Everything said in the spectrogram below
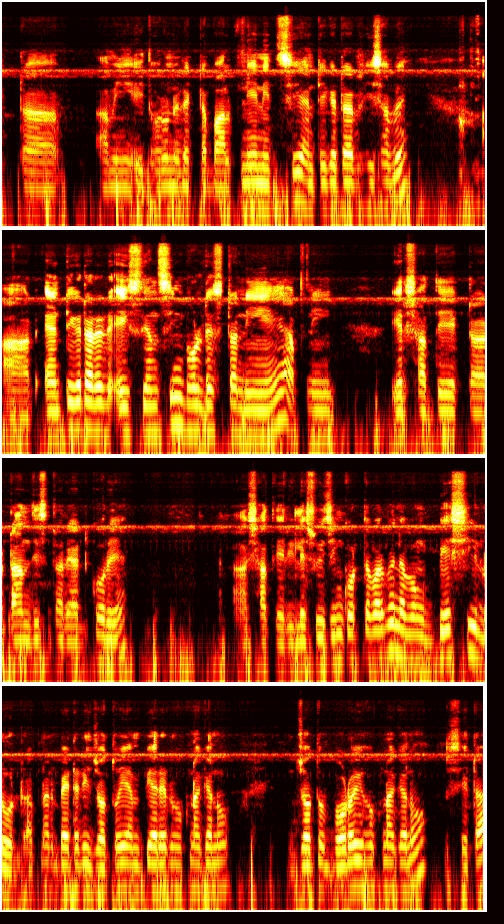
একটা, আমি এই ধরনের একটা বাল্ব নিয়ে নিচ্ছি অ্যান্টিগেটার হিসাবে। আর অ্যান্টিগেটারের এই সেন্সিং ভোল্টেজটা নিয়ে আপনি এর সাথে একটা ট্রানজিস্টার অ্যাড করে সাথে রিলে সুইচিং করতে পারবেন এবং বেশি লোড আপনার ব্যাটারি যতই অ্যাম্পিয়ারের হোক না কেন, যত বড়ই হোক না কেন, সেটা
